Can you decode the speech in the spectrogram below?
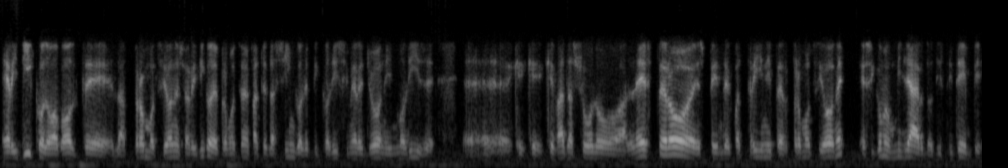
È ridicolo a volte la promozione, sono ridicole le promozioni fatte da singole piccolissime regioni, il Molise eh, che, che- che va da solo all'estero e spende quattrini per promozione e siccome un miliardo di sti tempi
